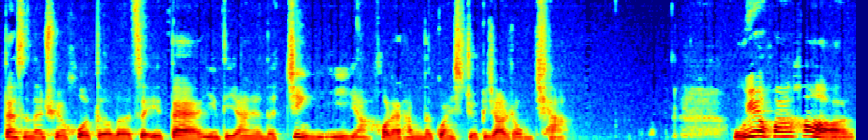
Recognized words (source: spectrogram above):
但是呢，却获得了这一代印第安人的敬意啊。后来他们的关系就比较融洽。五月花号。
